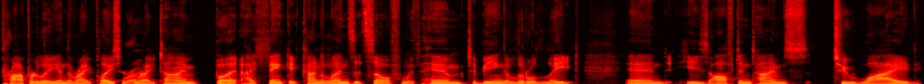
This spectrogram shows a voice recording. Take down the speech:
properly in the right place at right. the right time. But I think it kind of lends itself with him to being a little late. And he's oftentimes too wide,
